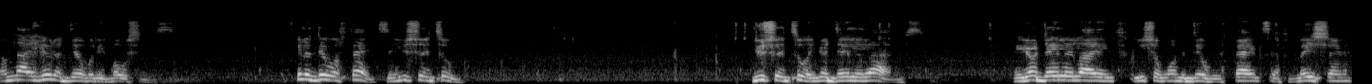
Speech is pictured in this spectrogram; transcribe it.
I'm not here to deal with emotions. I'm here to deal with facts, and you should too. You should too in your daily lives. In your daily life, you should want to deal with facts, information,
